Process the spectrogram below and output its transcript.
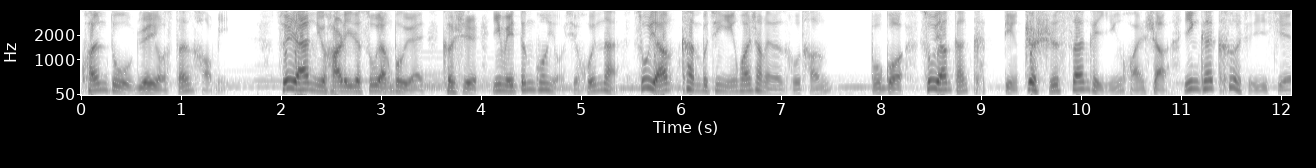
宽度约有三毫米。虽然女孩离着苏阳不远，可是因为灯光有些昏暗，苏阳看不清银环上面的图腾。不过，苏阳敢肯定，这十三个银环上应该刻着一些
